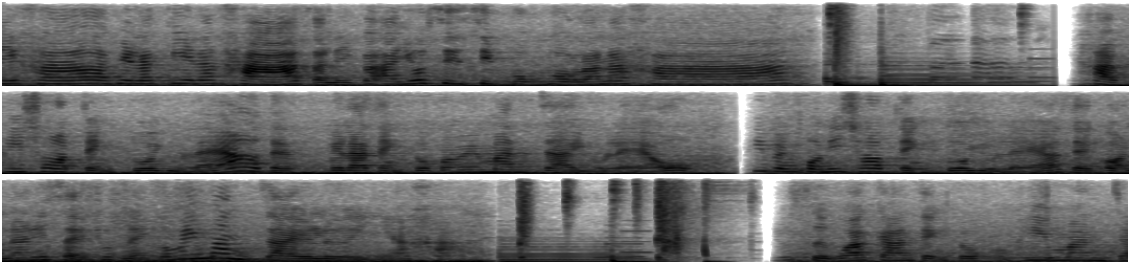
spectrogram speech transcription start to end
ดีค่ะ พี่ลักกี้นะคะ ตอนนี้ก็อายุ 40 บวกบวกแล้วนะคะ ค่ะพี่ชอบแต่งตัวอยู่แล้ว แต่เวลาแต่งตัวก็ไม่มั่นใจอยู่แล้ว พี่เป็นคนที่ชอบแต่งตัวอยู่แล้ว แต่ก่อนหน้านี้ใส่ชุดไหนก็ไม่มั่นใจเลยอย่างเงี้ยค่ะ รู้สึกว่าการแต่งตัวของพี่มั่นใจ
